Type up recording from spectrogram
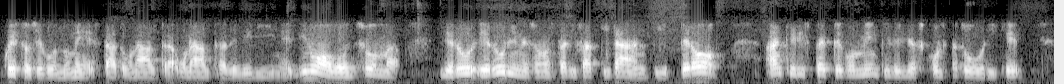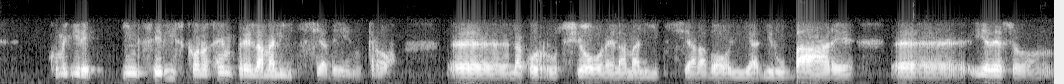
Questo secondo me è stata un'altra, un'altra delle linee. Di nuovo, insomma, gli errori, errori ne sono stati fatti tanti, però anche rispetto ai commenti degli ascoltatori che, come dire, inseriscono sempre la malizia dentro, eh, la corruzione, la malizia, la voglia di rubare. Eh, io adesso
